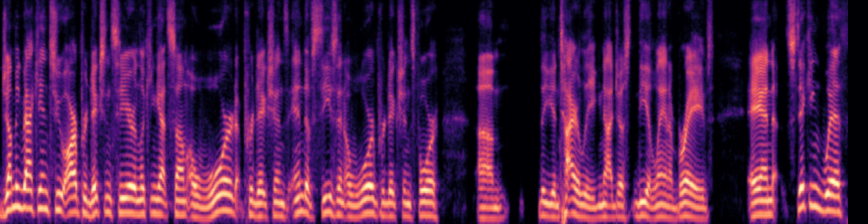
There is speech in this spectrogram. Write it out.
Jumping back into our predictions here and looking at some award predictions, end of season award predictions for um, the entire league, not just the Atlanta Braves. And sticking with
